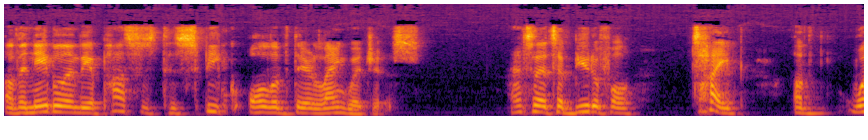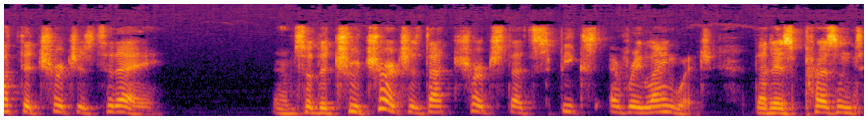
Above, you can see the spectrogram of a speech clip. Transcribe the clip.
of enabling the apostles to speak all of their languages. And so that's a beautiful type of what the church is today. And so the true church is that church that speaks every language, that is present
